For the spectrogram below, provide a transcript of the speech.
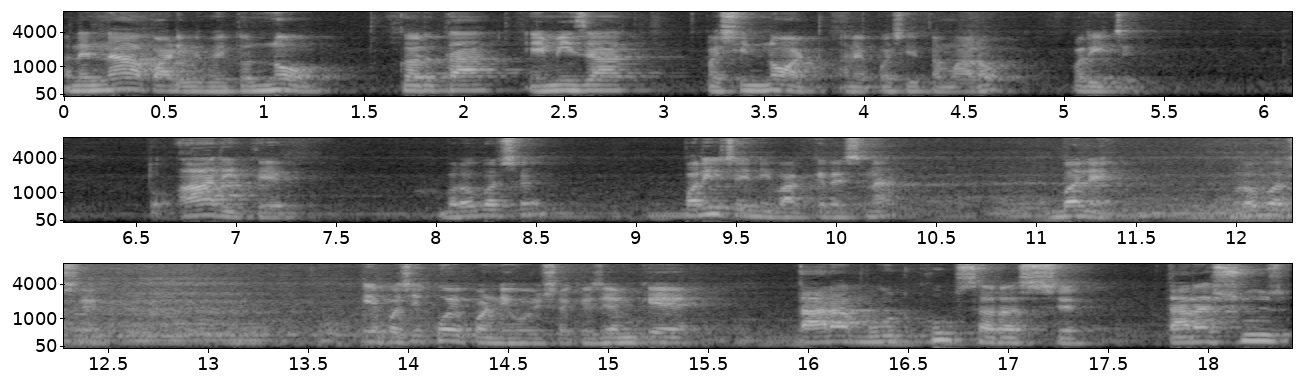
અને ના પાડવી હોય તો નો. કરતા એમિઝાત પછી નોટ, અને પછી તમારો પરિચય. તો આ રીતે, બરોબર છે? પરિચયની વાક્ય રચના બને. બરોબર છે? એ પછી કોઈ પણ નહીં હોઈ શકે. જેમ કે, તારા બૂટ ખૂબ સરસ છે. તારા શૂઝ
